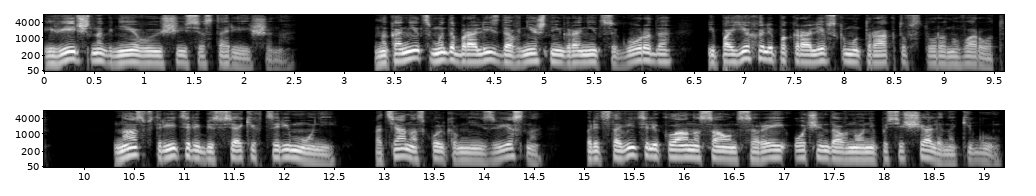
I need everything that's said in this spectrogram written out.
и вечно гневающийся старейшина. Наконец мы добрались до внешней границы города и поехали по Королевскому тракту в сторону ворот. Нас встретили без всяких церемоний, хотя, насколько мне известно, представители клана Саунсерей очень давно не посещали на Кигу.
